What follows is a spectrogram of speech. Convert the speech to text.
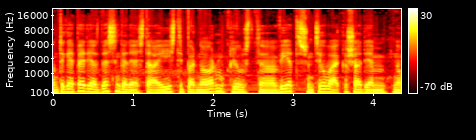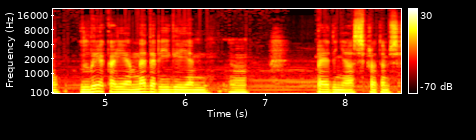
Un tikai pēdējās desmitgadēs tā īsti par normu kļūst vietas un cilvēku šādiem nu, liekajiem, nederīgajiem pēdiņās, protams,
